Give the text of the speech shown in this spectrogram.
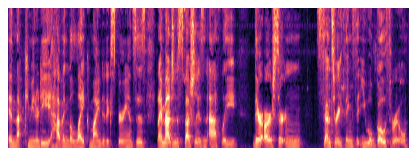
in that community, having the like minded experiences. And I imagine, especially as an athlete, there are certain sensory things that you will go through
